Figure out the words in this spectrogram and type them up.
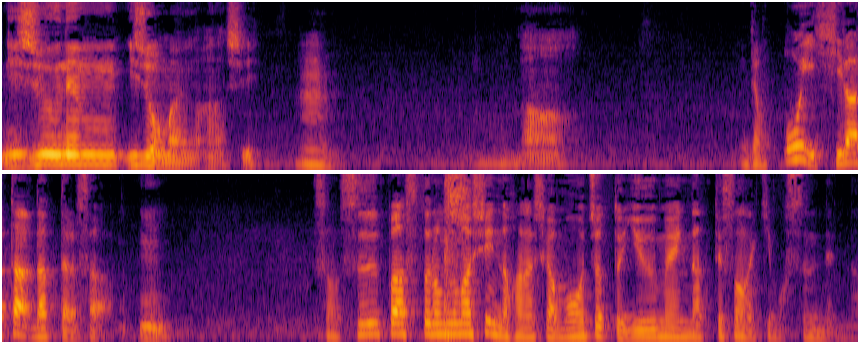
20年以上前の話？うん。なあ。でも、おい、平田だったらさ、うん。そのスーパーストロングマシンの話がもうちょっと有名になってそうな気もすんねんな。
